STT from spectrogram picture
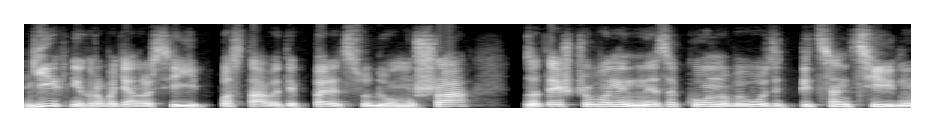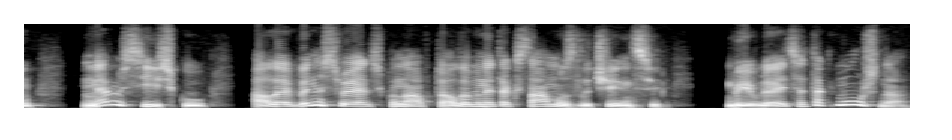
їхніх громадян Росії поставити перед судом США за те, що вони незаконно вивозять підсанкційну, не російську, але венесуельську нафту, але вони так само злочинці. Виявляється, так можна.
